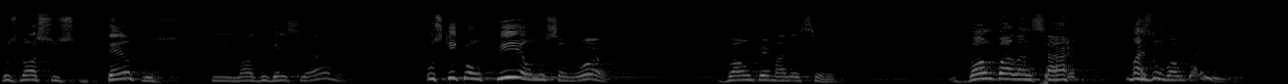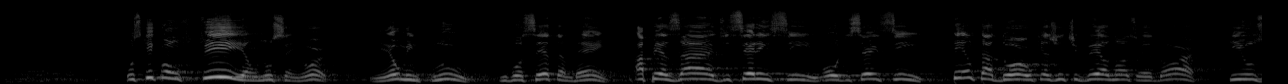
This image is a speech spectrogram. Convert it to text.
dos nossos tempos que nós vivenciamos, os que confiam no Senhor vão permanecer vão balançar, mas não vão cair. Os que confiam no Senhor, e eu me incluo, e você também, apesar de serem sim, ou de ser sim, tentador o que a gente vê ao nosso redor, que os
